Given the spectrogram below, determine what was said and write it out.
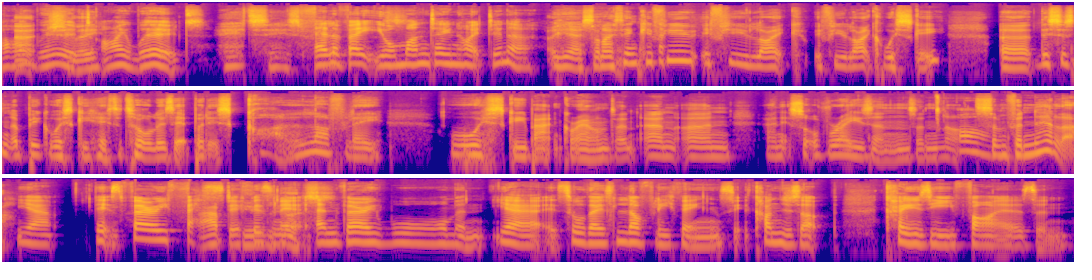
I Actually- would. I would. It is Elevate your Monday night dinner. Yes, and I think if you if you like if you like whiskey, uh, this isn't a big whiskey hit at all, is it? But it's got a lovely whiskey background and and and and it's sort of raisins and nuts Oh. and vanilla. Yeah. It's very festive, isn't it? And very warm, and yeah, it's all those lovely things. It conjures up cozy fires, and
